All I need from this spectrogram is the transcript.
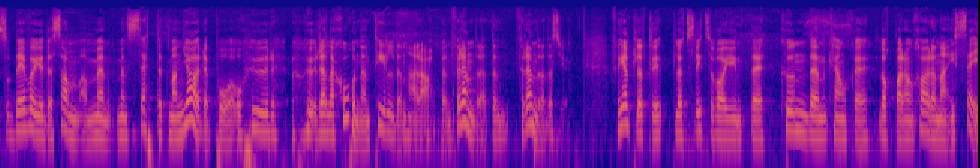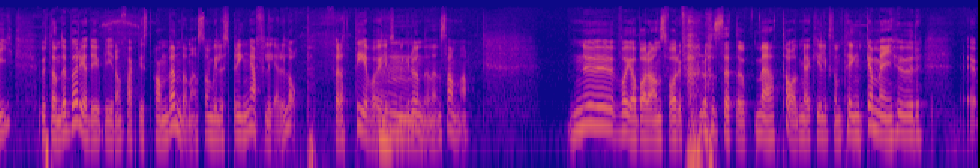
så det var ju detsamma, men, men sättet man gör det på och hur, hur relationen till den här appen förändrad, den förändrades ju. För helt plötsligt, plötsligt så var ju inte kunden kanske lopparrangörerna i sig, utan det började ju bli de faktiskt användarna som ville springa fler lopp. För att det var ju liksom i grunden densamma. Nu var jag bara ansvarig för att sätta upp mättal, men jag kan ju liksom tänka mig hur, eh,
